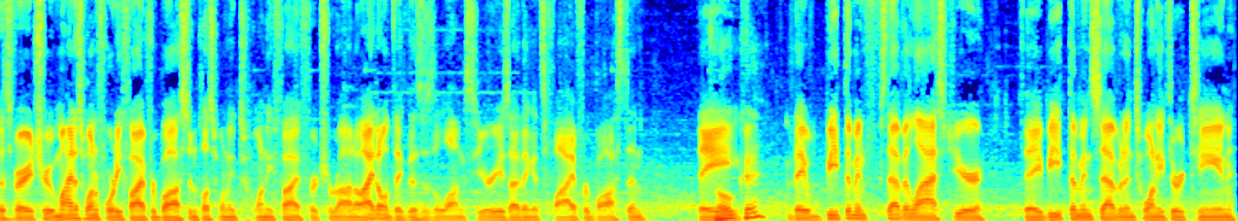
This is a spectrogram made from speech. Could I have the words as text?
That's very true. Minus 145 for Boston, plus 125 for Toronto. I don't think this is a long series. I think it's five for Boston. They Okay. They beat them in seven last year. They beat them in seven in 2013.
